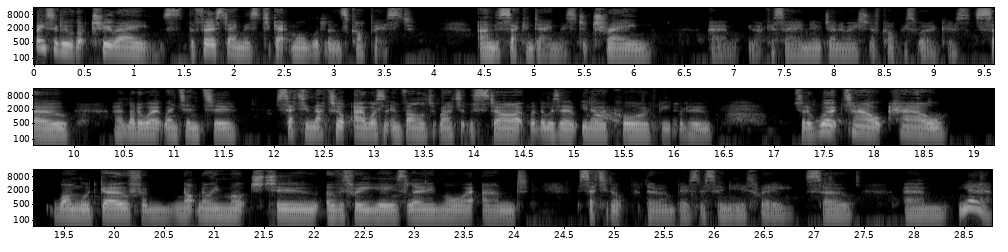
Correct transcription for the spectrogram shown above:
basically we've got two aims. The first aim is to get more woodlands coppiced. And the second aim is to train, um, like I say, a new generation of coppice workers. So a lot of work went into setting that up. I wasn't involved right at the start, but there was a, you know, a core of people who sort of worked out how one would go from not knowing much to over three years learning more and setting up their own business in year three. So, um, yeah,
